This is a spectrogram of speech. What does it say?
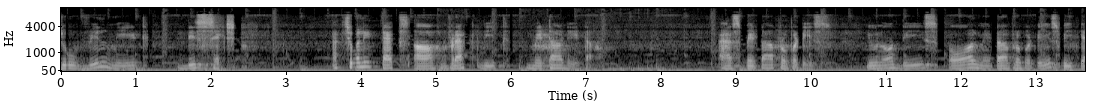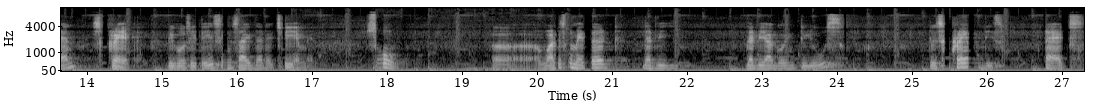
you will meet this section. Actually tags are wrapped with metadata as meta properties. You know these all meta properties we can scrape because it is inside that HTML. So uh, what is the method that we that we are going to use to scrape these tags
